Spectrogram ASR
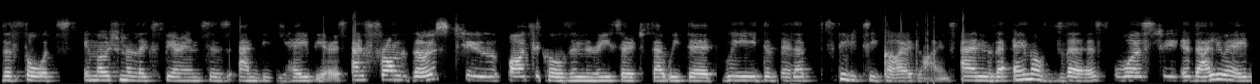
the thoughts emotional experiences and behaviors. And from those two articles and research that we did we developed CBT guidelines. And the aim of this was to evaluate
